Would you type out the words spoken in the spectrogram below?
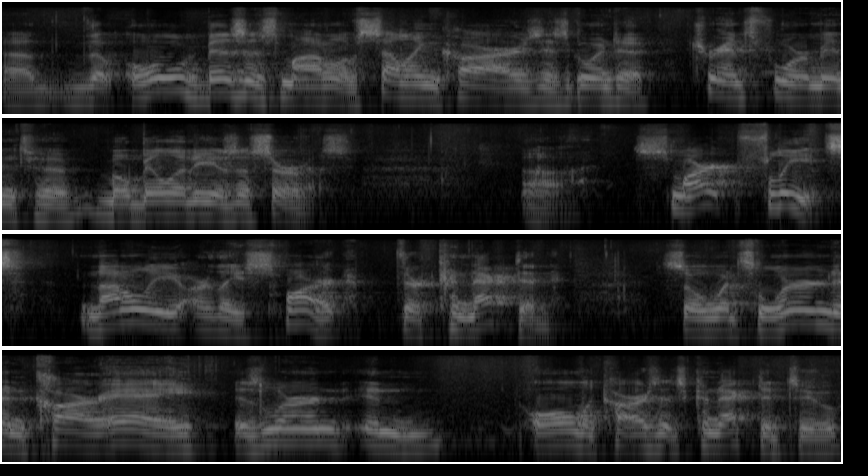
Uh, the old business model of selling cars is going to transform into mobility as a service. Uh, smart fleets, not only are they smart, they're connected. So what's learned in car A is learned in all the cars it's connected to,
